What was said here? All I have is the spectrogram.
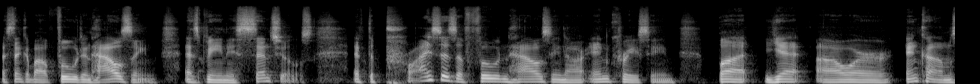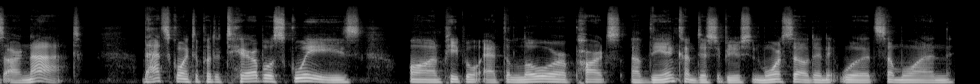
Let's think about food and housing as being essentials. If the prices of food and housing are increasing, but yet our incomes are not, that's going to put a terrible squeeze on people at the lower parts of the income distribution more so than it would someone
